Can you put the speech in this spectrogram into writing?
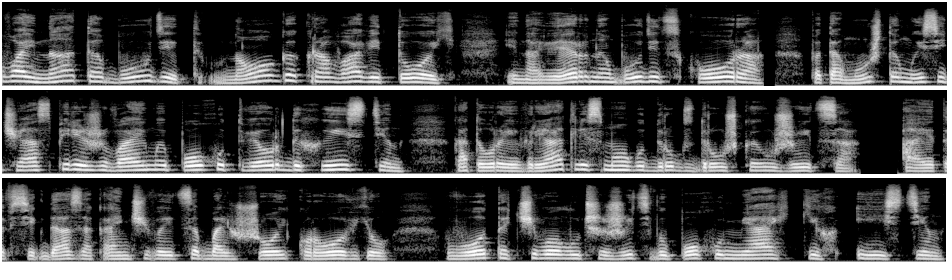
война то будет много кровавей той и наверное будет скоро потому что мы сейчас переживаем эпоху твердых истин которые вряд ли смогут друг с дружкой ужиться а это всегда заканчивается большой кровью. Вот от чего лучше жить в эпоху мягких истин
